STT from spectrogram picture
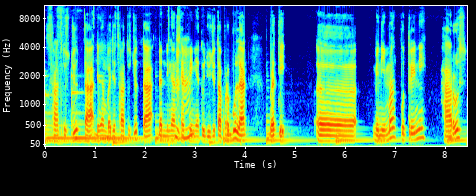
100 juta dengan budget 100 juta dan dengan Mm-mm. savingnya 7 juta per bulan, berarti eh, minimal Putri nih harus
